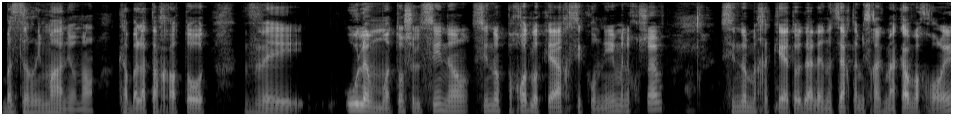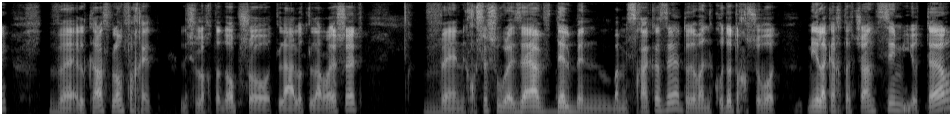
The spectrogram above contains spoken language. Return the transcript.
בזרימה, אני אומר, קבלת ההחלטות, והוא לעומתו של סינר, סינר פחות לוקח סיכונים, אני חושב, סינר מחכה, אתה יודע, לנצח את המשחק מהקו האחורי, ואלקרס לא מפחד לשלוח את הדופ שוט, לעלות לרשת, ואני חושב שאולי זה היה ההבדל בין במשחק הזה, אתה יודע, בנקודות החשובות. מי לקח את הצ'אנסים יותר,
